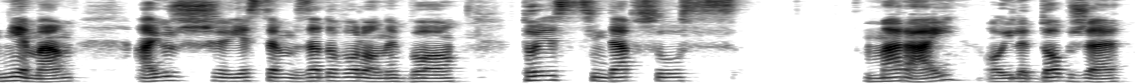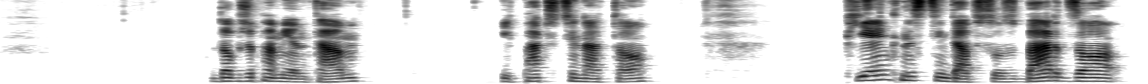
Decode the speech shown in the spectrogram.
nie mam, a już jestem zadowolony, bo to jest Scindapsus maraj, o ile dobrze dobrze pamiętam. I patrzcie na to. Piękny Scindapsus, bardzo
